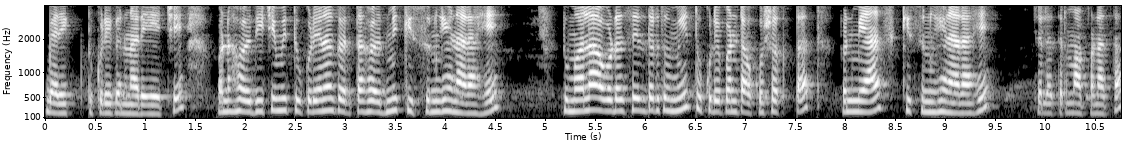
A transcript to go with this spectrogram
बारीक तुकडे करणार आहे याचे. पण हळदीचे मी तुकडे न करता हळद मी किसून घेणार आहे. तुम्हाला आवड असेल तर तुम्ही तुकडे पण टाकू शकतात. पण मी आज किसून घेणार आहे. चला तर मग आपण आता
